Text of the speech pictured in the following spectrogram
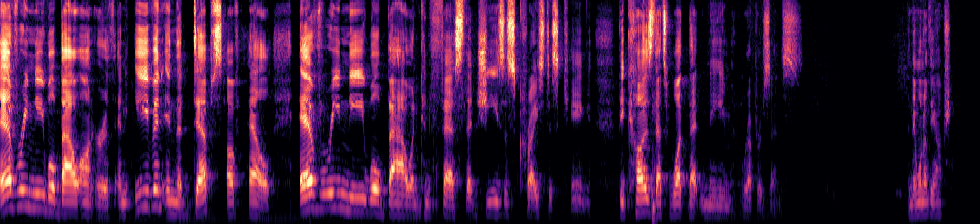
Every knee will bow on earth, and even in the depths of hell, every knee will bow and confess that Jesus Christ is King, because that's what that name represents. And they won't have the option.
